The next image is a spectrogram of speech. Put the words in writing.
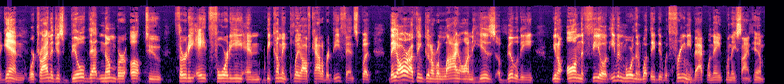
Again, we're trying to just build that number up to 38, 40 and become a playoff caliber defense. But they are, I think, going to rely on his ability, you know, on the field even more than what they did with Freeney back when they when they signed him.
